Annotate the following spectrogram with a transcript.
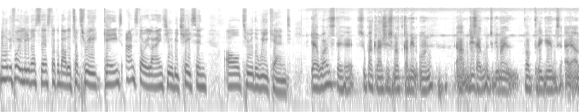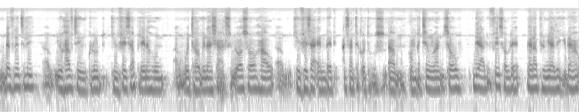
No, before you leave us, let's talk about the top three games and storylines you'll be chasing all through the weekend. Yeah, once the Super Clash is not coming on, um, these are going to be my top three games. I, um, definitely, um, you have to include King Faisal playing at home um, with Elmina Sharks. We also how um, King Faisal ended Asante Koto's um, unbeaten run. So they are the face of the Ghana Premier League now.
